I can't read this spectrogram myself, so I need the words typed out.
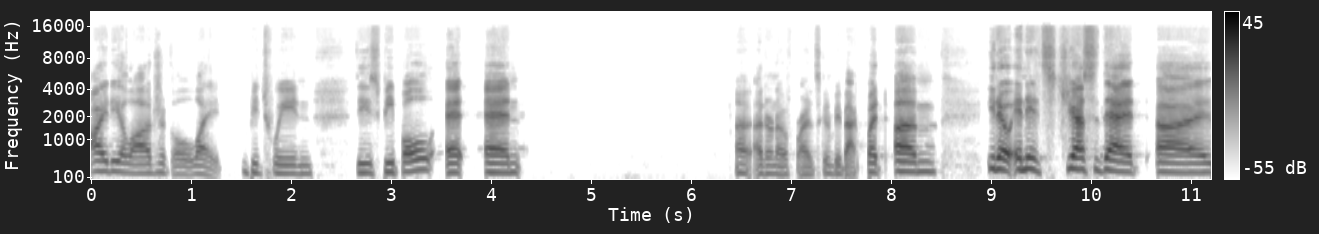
ideological light between these people at and uh, I don't know if Brian's going to be back, but um, you know, and it's just that uh,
